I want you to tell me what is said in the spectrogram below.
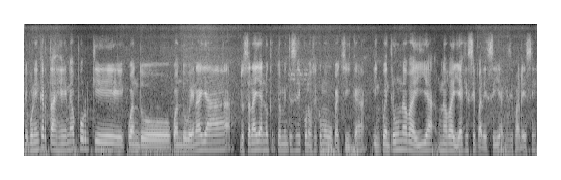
Le ponen Cartagena porque cuando, cuando ven allá, lo están allá en lo que actualmente se conoce como Boca Chica, encuentran una bahía, una bahía que se parecía, que se parece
